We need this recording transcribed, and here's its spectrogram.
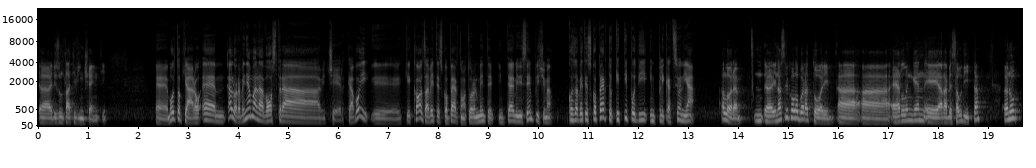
uh, risultati vincenti. Eh, molto chiaro. Eh, allora, veniamo alla vostra ricerca. Voi eh, che cosa avete scoperto, naturalmente in termini semplici, ma cosa avete scoperto e che tipo di implicazioni ha? Allora, eh, i nostri collaboratori a, a Erlangen e Arabia Saudita hanno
